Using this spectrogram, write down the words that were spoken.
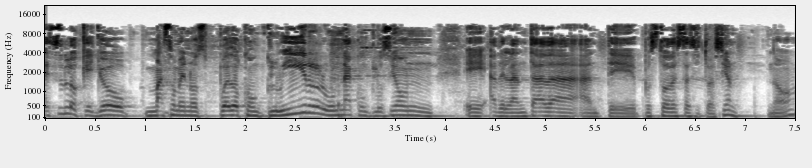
eso es lo que yo más o menos puedo concluir, una conclusión eh, adelantada ante pues toda esta situación, ¿no?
